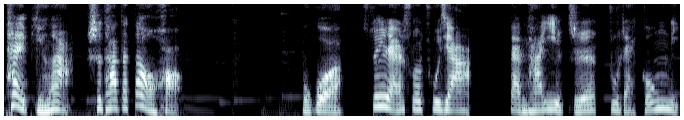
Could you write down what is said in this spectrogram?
太平啊，是她的道号。不过，虽然说出家，但她一直住在宫里。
